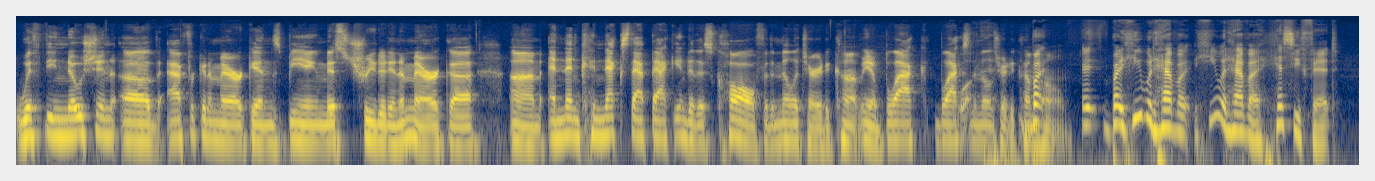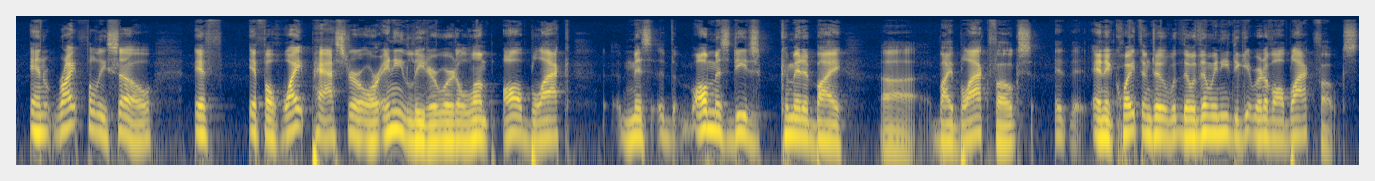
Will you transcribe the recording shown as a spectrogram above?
with the notion of African Americans being mistreated in America, um, and then connects that back into this call for the military to come, you know, black blacks in the military to come but home. It, but he would have a he would have a hissy fit, and rightfully so, if if a white pastor or any leader were to lump all black mis all misdeeds committed by uh, by black folks it, and equate them to then we need to get rid of all black folks.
